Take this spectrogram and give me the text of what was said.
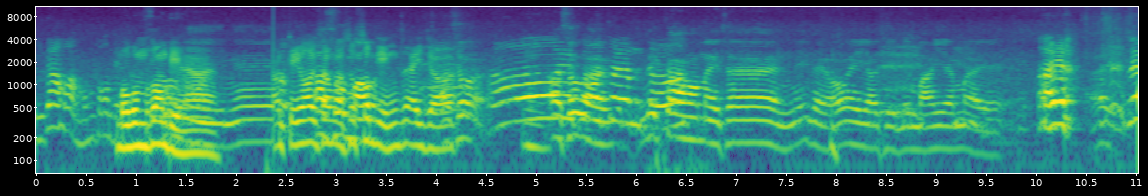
而家可能冇咁方便。冇咁方便啊！啊幾開心啊！叔叔影低咗。阿叔，哦，阿叔啊，你加。我微信，呢度可以有時你買嘢咪。係啊，你可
